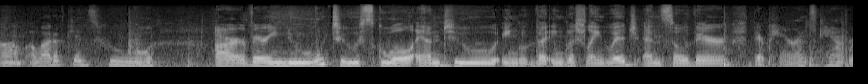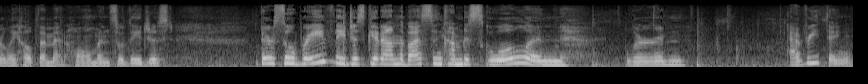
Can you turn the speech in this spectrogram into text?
um, a lot of kids who are very new to school and to Eng- the English language, and so their their parents can't really help them at home, and so they just they're so brave. They just get on the bus and come to school and learn everything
